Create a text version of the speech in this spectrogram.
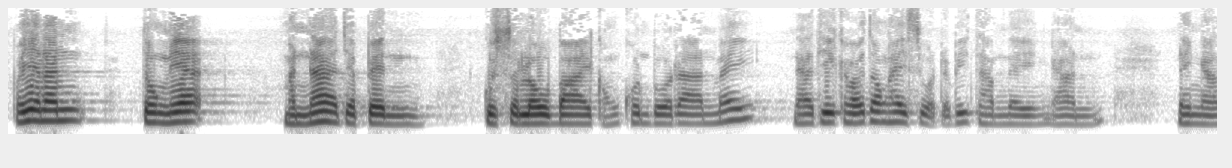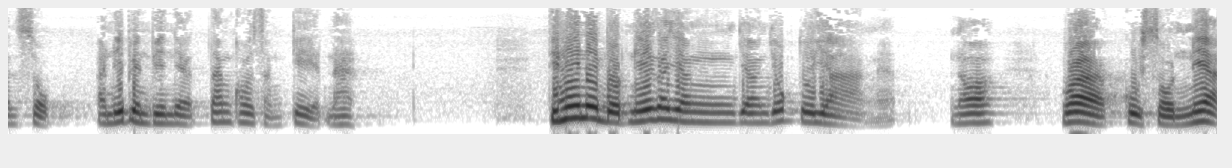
เพราะฉะนั้นตรงเนี้ย มันน่าจะเป็นกุศโลบายของคนโบราณไหมนะที่เขาต้องให้สวดอภิธรรมในงานในงานศพ อันนี้เป็นเพียงแต่ตั้งข้อสังเกตนะ ทีนี้ในบทนี้ก็ยังยังยกตัวอย่างเนาะว่ากุศลเนี่ย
